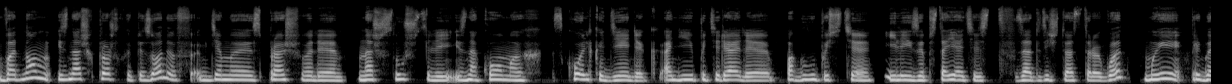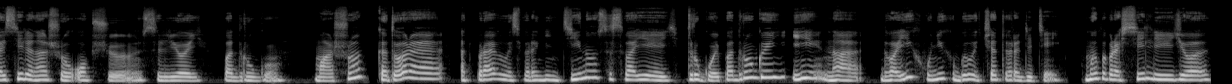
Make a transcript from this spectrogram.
В одном из наших прошлых эпизодов, где мы спрашивали наших слушателей и знакомых, сколько денег они потеряли по глупости или из обстоятельств за 2022 год, мы пригласили нашу общую с Ильей подругу Машу, которая отправилась в Аргентину со своей другой подругой, и на двоих у них было четверо детей. Мы попросили ее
